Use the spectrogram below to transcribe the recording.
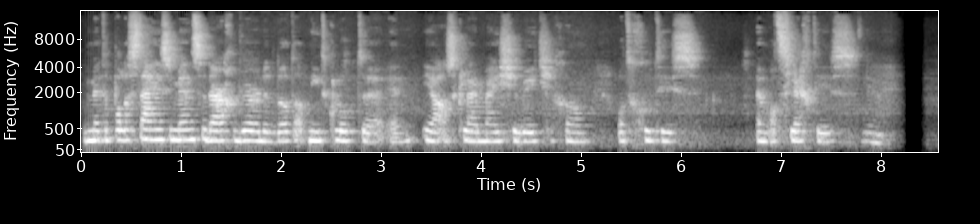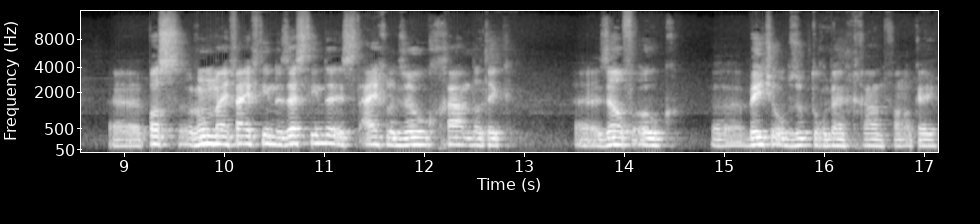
met de Palestijnse mensen daar gebeurde, dat dat niet klopte. En ja, als klein meisje weet je gewoon wat goed is en wat slecht is. Eh, pas rond mijn 15e, 16e is het eigenlijk zo gegaan dat ik eh, zelf ook eh, een beetje op zoek toch ben gegaan van oké,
